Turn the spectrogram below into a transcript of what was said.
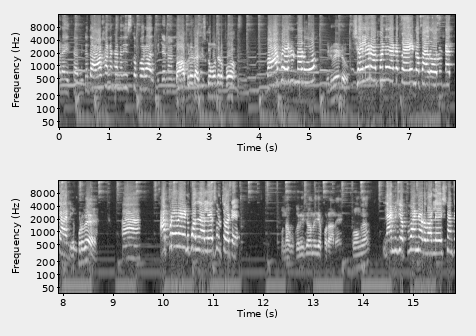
పాడైతుంది. కదా దాహన కన్నా తీసుకుపోరాదు బిడ్డ నన్ను. బాబులేడా తీసుకోపోతాడు పో. బాపేడున్నాడు ఇడివేండు చెల్లి రమ్మన్నదంటే పోయిండు పది రోజులు అని ఎప్పుడువే ఆ, అప్పుడే వేయండి పొద్దున లేసుడితోటే నాకు ఒక నిమిషం చెప్పరానే పోంగా. నన్ను చెప్పమన్నాడు వాళ్ళు వేసినాక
